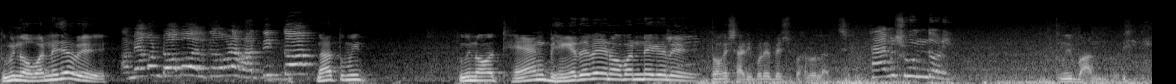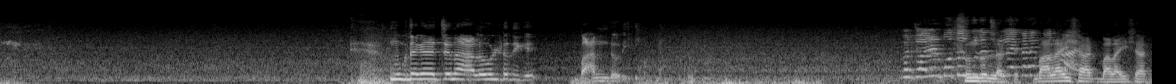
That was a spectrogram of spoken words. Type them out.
তুমি নবান্নে যাবে? আমি এখন ডবল কেউ আমার হাত দিত তো। না তুমি তুমি ন ঠ্যাং ভেঙে দেবে নবান্নে গেলে। তোমাকে শাড়ি পরে বেশ ভালো লাগছে। হ্যাঁ আমি সুন্দরী। তুমি বান্ধবী মুখ দেখা যাচ্ছে না আলো উল্টো দিকে। বান্দরি। সুন্দর লাগছে। বালাই? শার্ট বালাই শার্ট।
